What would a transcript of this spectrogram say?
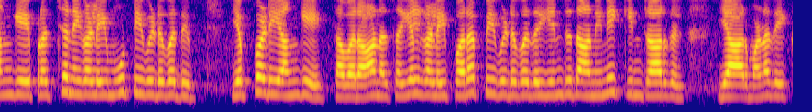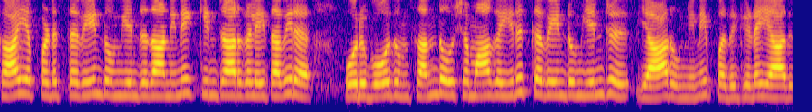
அங்கே பிரச்சனைகளை மூட்டி விடுவது எப்படி அங்கே தவறான செயல்களை பரப்பி விடுவது என்று தான் நினைக்கின்றார்கள். யார் மனதை காயப்படுத்த வேண்டும் என்றுதான் நினைக்கின்றார்களே தவிர ஒருபோதும் சந்தோஷமாக இருக்க வேண்டும் என்று யாரும் நினைப்பது கிடையாது.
